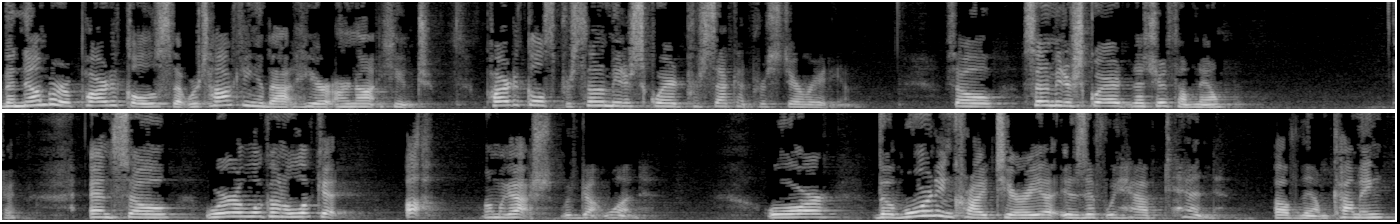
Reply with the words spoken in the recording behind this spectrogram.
the number of particles that we're talking about here are not huge. Particles per centimeter squared per second per steradian. So centimeter squared, that's your thumbnail. Okay. And so we're going to look at, ah, oh my gosh, we've got one. Or the warning criteria is if we have 10 of them coming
